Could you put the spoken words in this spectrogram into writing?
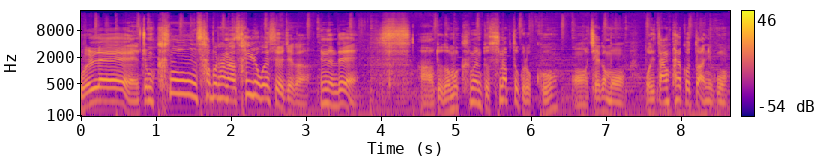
원래 좀 큰 삽을 하나 살려고 했어요, 제가. 했는데, 아, 또 너무 크면 또 수납도 그렇고, 어, 제가 뭐, 어디 땅 팔 것도 아니고,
